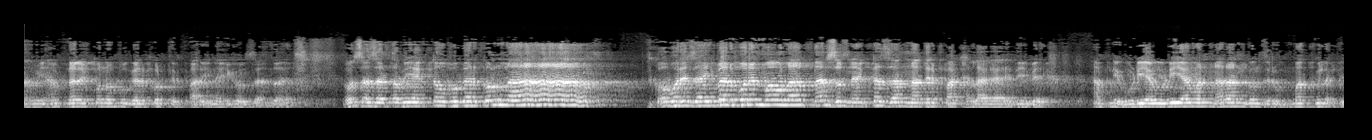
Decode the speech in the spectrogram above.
আমি আপনার কোনো উপকার করতে পারি নাই ও চাচা, তবে একটা উপকার করলাম। কবরে যাইবার পরে মাওলা আপনার জন্য একটা জান্নাতের পাখা লাগায় দিবে। আপনি উড়িয়া উড়িয়া আমার নারায়ণগঞ্জের উম্মাদ গুলাকে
